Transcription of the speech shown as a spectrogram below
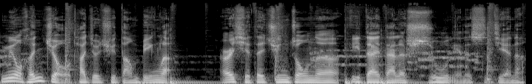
没有很久，他就去当兵了，而且在军中呢一待待了十五年的时间呢。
